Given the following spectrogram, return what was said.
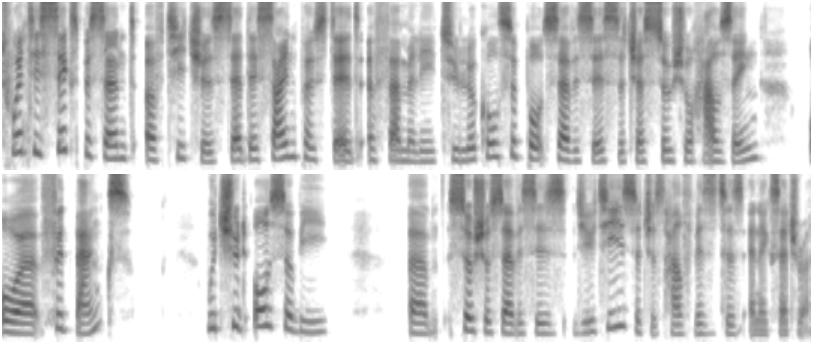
26% of teachers said they signposted a family to local support services such as social housing or food banks, which should also be um, social services duties such as health visitors and etc.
